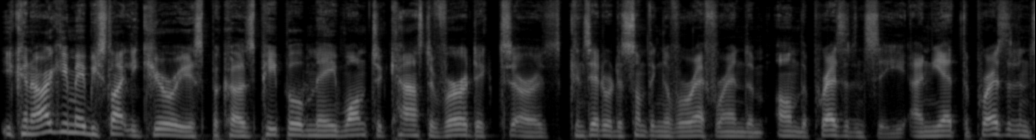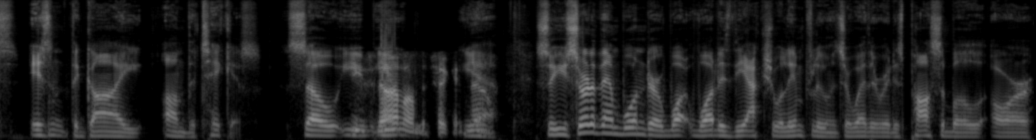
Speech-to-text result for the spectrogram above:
you can argue maybe slightly curious because people may want to cast a verdict or consider it as something of a referendum on the presidency, and yet the president isn't the guy on the ticket. So you, he's not you, on the ticket. Yeah. No. So you sort of then wonder what what is the actual influence, or whether it is possible, or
